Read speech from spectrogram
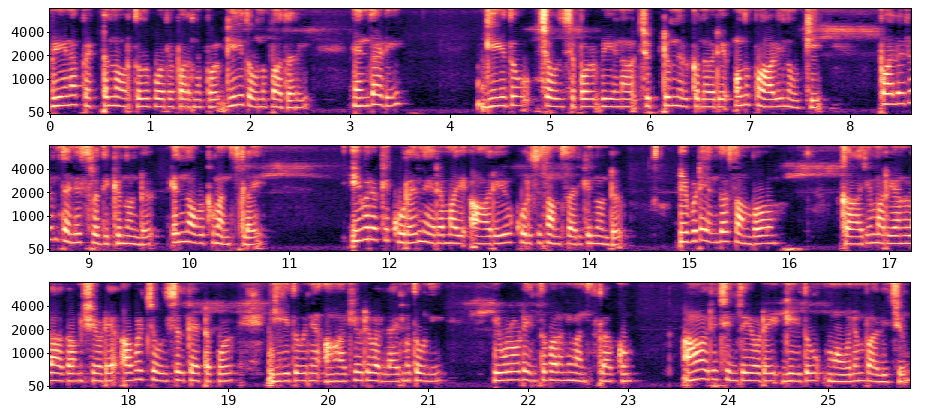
വീണ പെട്ടെന്ന് ഓർത്തതുപോലെ പറഞ്ഞപ്പോൾ ഗീത ഒന്ന് പതറി. എന്താടി? ഗീതു ചോദിച്ചപ്പോൾ വീണ ചുറ്റും നിൽക്കുന്നവരെ ഒന്ന് പാളി നോക്കി. പലരും തന്നെ ശ്രദ്ധിക്കുന്നുണ്ട് എന്ന് അവൾക്ക് മനസ്സിലായി. ഇവരൊക്കെ കുറേ നേരമായി ആരെയോ കുറിച്ച് സംസാരിക്കുന്നുണ്ട്. ഇവിടെ എന്താ സംഭവം? കാര്യം അറിയാനുള്ള ആകാംക്ഷയോടെ അവൾ ചോദിച്ചത് കേട്ടപ്പോൾ ഗീതുവിന് ആകെ ഒരു വല്ലായ്മ തോന്നി. ഇവളോട് എന്തു പറഞ്ഞ് മനസ്സിലാക്കും? ആ ഒരു ചിന്തയോടെ ഗീതു മൗനം പാലിച്ചു.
